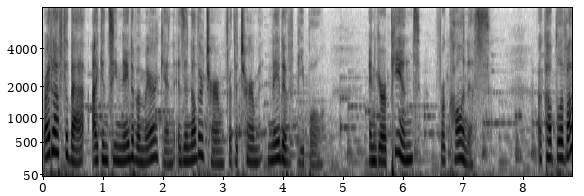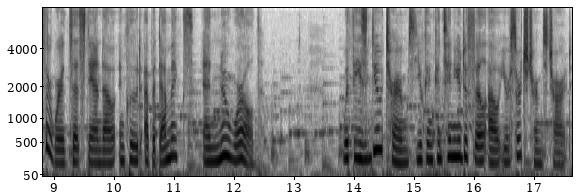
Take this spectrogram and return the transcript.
Right off the bat, I can see Native American is another term for the term Native people, and Europeans for colonists. A couple of other words that stand out include epidemics and New World. With these new terms, you can continue to fill out your search terms chart.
